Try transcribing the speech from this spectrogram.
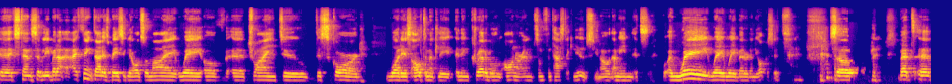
uh, extensively, but I, I, think that is basically also my way of uh, trying to discard what is ultimately an incredible honor and some fantastic news. You know, I mean, it's way, way, way better than the opposite. so, but uh,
